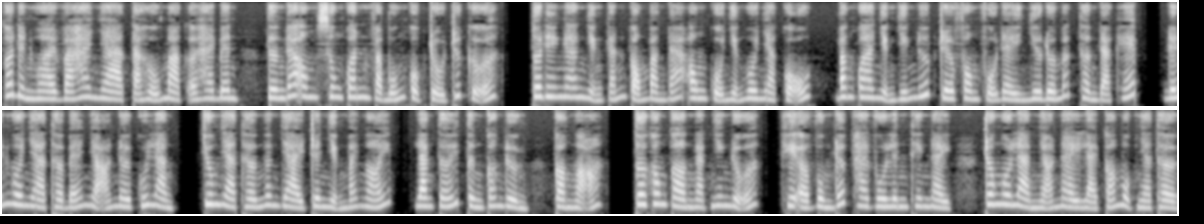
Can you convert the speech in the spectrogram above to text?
có đình ngoài và hai nhà tạ hữu mạc ở hai bên, tường đá ông xung quanh và bốn cột trụ trước cửa. Tôi đi ngang những cánh cổng bằng đá ông của những ngôi nhà cổ, băng qua những giếng nước rêu phong phủ đầy như đôi mắt thần đạt khép, đến ngôi nhà thờ bé nhỏ nơi cuối làng, chung nhà thờ ngân dài trên những mái ngói, lan tới từng con đường, con ngõ. Tôi không còn ngạc nhiên nữa, khi ở vùng đất hai vua linh thiên này, trong ngôi làng nhỏ này lại có một nhà thờ,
